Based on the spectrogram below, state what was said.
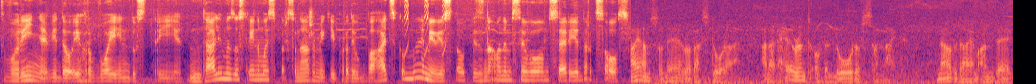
творіння відеоігрової індустрії. Далі ми зустрінемось з персонажем, який породив багатько мемів і став пізнаваним символом серії Dark Souls. I am Solaire of Astora, an adherent of the Lord of Sunlight. Now that I am undead,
